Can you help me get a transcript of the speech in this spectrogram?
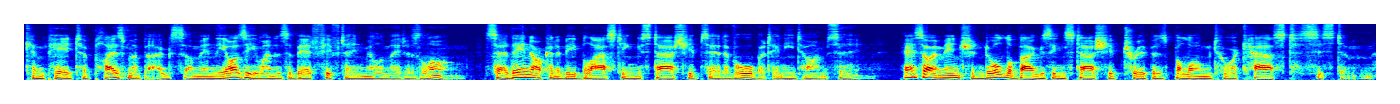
compared to plasma bugs. I mean, the Aussie one is about 15 millimetres long. So they're not going to be blasting starships out of orbit anytime soon. As I mentioned, all the bugs in Starship Troopers belong to a caste system.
